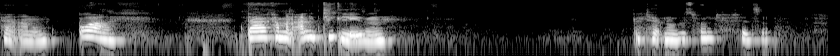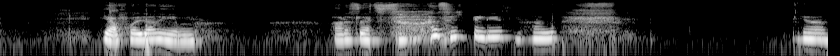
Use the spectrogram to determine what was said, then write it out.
Keine Ahnung. Oh, da kann man alle Titel lesen. Ich habe nur bis Band 14. Ja, voll daneben. War das letzte, was ich gelesen habe. Ja,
